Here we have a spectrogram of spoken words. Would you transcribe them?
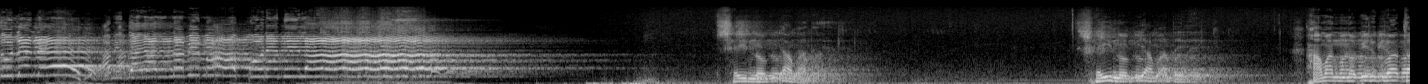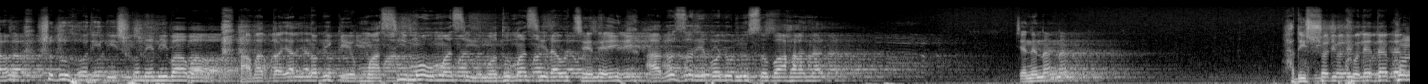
তুলে নে, আমি দয়াল নবী মাফ করে দিলাম। সেই নবী আমাদের, সেই নবী আমাদের। আমার নবীর কথা শুধু হরিণী শোনেনি বাবা। আমার দয়াল নবীকে মাসি, মৌমাসি, মধুমাসিরাও চেনে। আরও জোরে বলুন সুবাহানা চেনে না না? হাদিস শরীফ খুলে দেখুন।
